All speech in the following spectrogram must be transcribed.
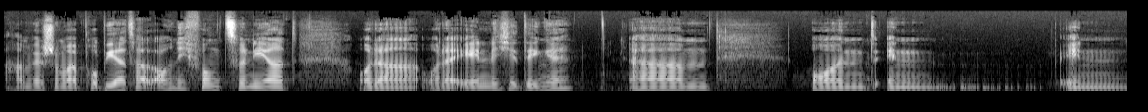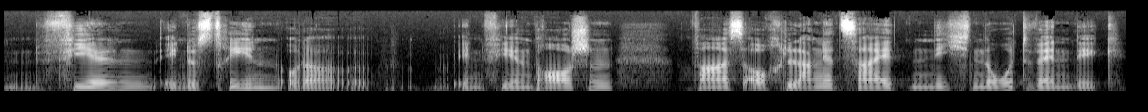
haben wir schon mal probiert, hat auch nicht funktioniert oder, oder ähnliche Dinge. Ähm, und in, in vielen Industrien oder in vielen Branchen war es auch lange Zeit nicht notwendig,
